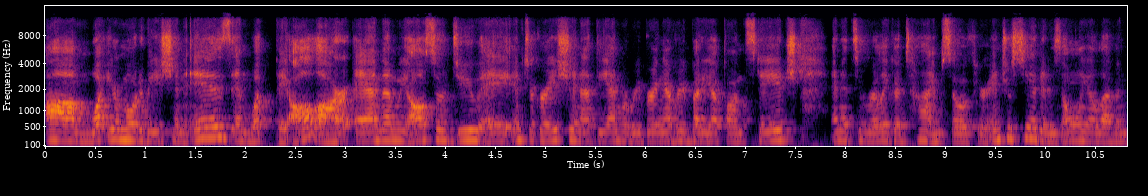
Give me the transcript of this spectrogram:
um, what your motivation is and what they all are. And then we also do a integration at the end where we bring everybody up on stage and it's a really good time. So if you're interested, it is only $11.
